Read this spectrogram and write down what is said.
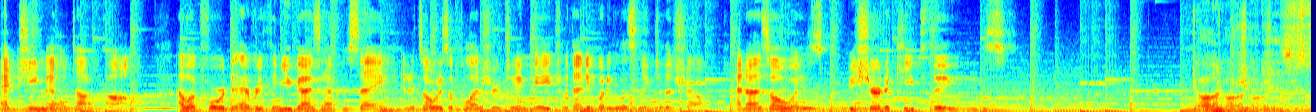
at gmail.com. I look forward to everything you guys have to say, and it's always a pleasure to engage with anybody listening to the show. And as always, be sure to keep things Dungeons.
